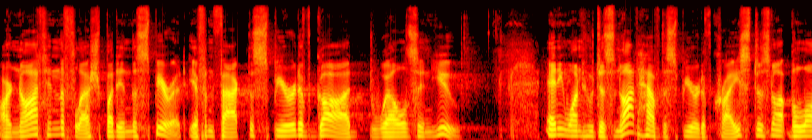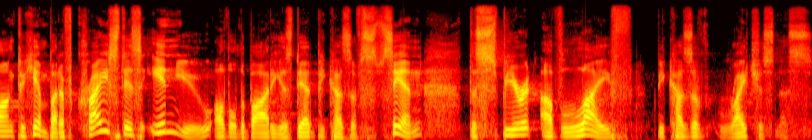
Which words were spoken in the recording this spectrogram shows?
are not in the flesh, but in the Spirit, if in fact the Spirit of God dwells in you. Anyone who does not have the Spirit of Christ does not belong to him. But if Christ is in you, although the body is dead because of sin, the Spirit of life because of righteousness.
